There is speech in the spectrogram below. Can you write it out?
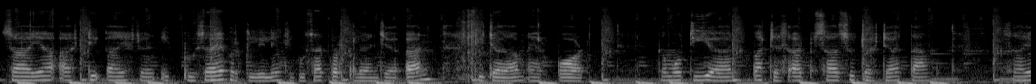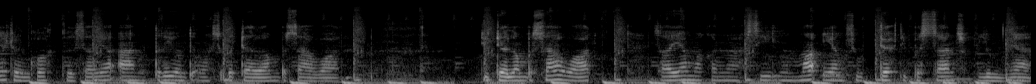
saya, adik, ayah, dan ibu saya berkeliling di pusat perbelanjaan di dalam airport. Kemudian, pada saat pesawat sudah datang, saya dan keluarga saya antri untuk masuk ke dalam pesawat. Di dalam pesawat, saya makan nasi lemak yang sudah dipesan sebelumnya.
